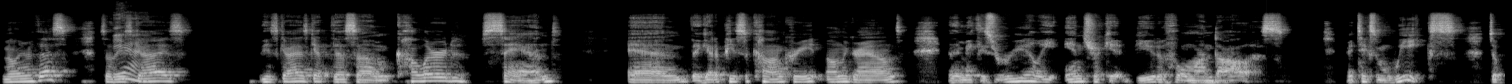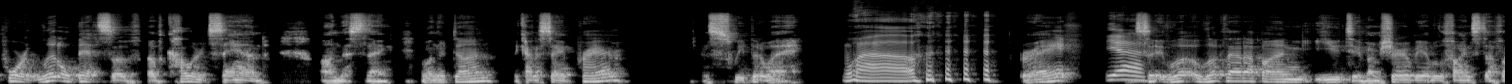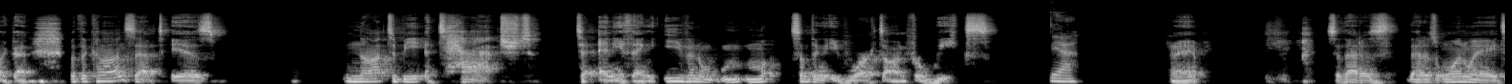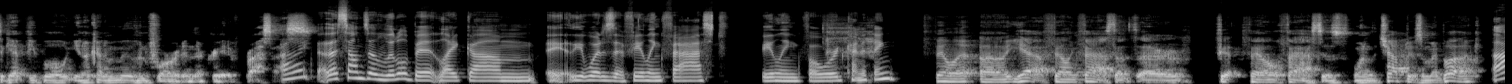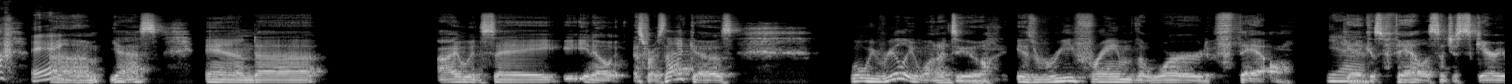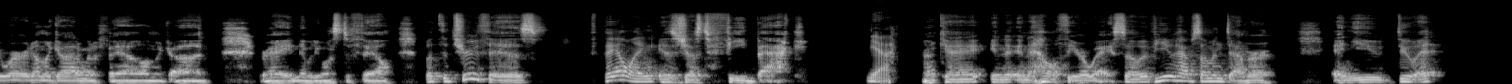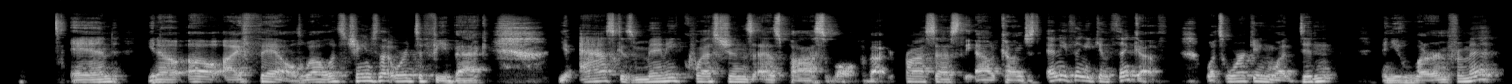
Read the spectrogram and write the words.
Familiar with this? So these yeah. guys, these guys get this um, colored sand and they get a piece of concrete on the ground and they make these really intricate, beautiful mandalas. It takes them weeks to pour little bits of, of colored sand on this thing. And when they're done, they kind of say a prayer and sweep it away. Wow. Right? Yeah. So look, that up on YouTube. I'm sure you'll be able to find stuff like that. But the concept is not to be attached to anything, even m- something that you've worked on for weeks. Yeah. Right. So that is that is one way to get people, you know, kind of moving forward in their creative process. I like that. That sounds a little bit like um eh, what is it? Failing fast, failing forward kind of thing. Fail, uh, yeah, failing fast. That's uh, fail fast is one of the chapters in my book. Ah, hey. Um, yes. And uh, I would say, you know, as far as that goes, what we really want to do is reframe the word fail. yeah. Because fail is such a scary word. Oh my God, I'm going to fail. Oh my God. Right. Nobody wants to fail. But the truth is, failing is just feedback Yeah. Okay, in, in a healthier way. So if you have some endeavor and you do it and you know, oh, I failed. Well, let's change that word to feedback. You ask as many questions as possible about your process, the outcome, just anything you can think of. What's working, what didn't, and you learn from it.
